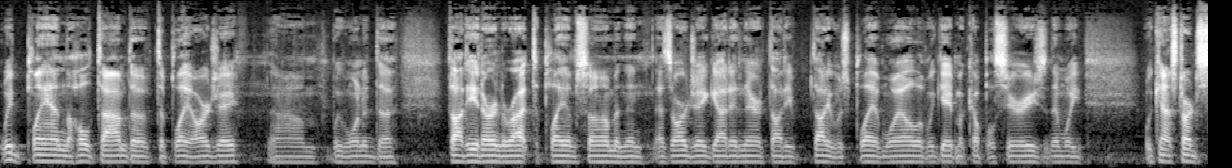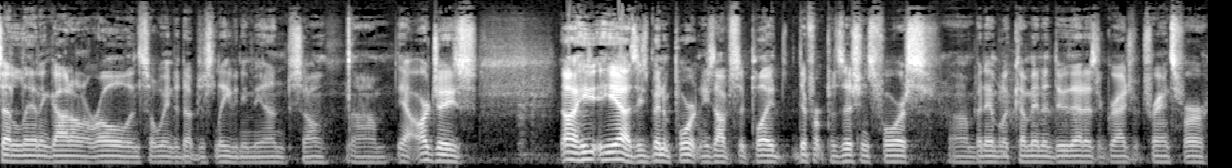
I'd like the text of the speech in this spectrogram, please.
we'd planned the whole time to to play RJ. Um, we wanted to thought he had earned the right to play him some, and then as RJ got in there, thought he thought he was playing well, and we gave him a couple of series, and then we we kind of started to settle in and got on a roll, and so we ended up just leaving him in. So, um, yeah, RJ's. No, he, he has. He's been important. He's obviously played different positions for us. Um, been able to come in and do that as a graduate transfer.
